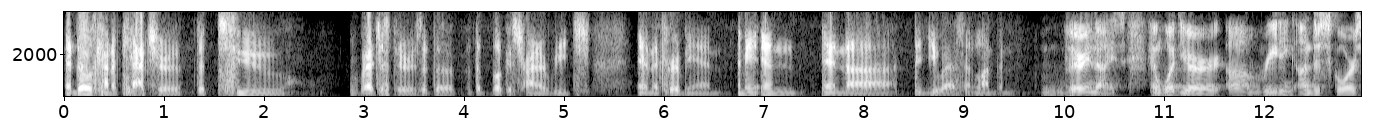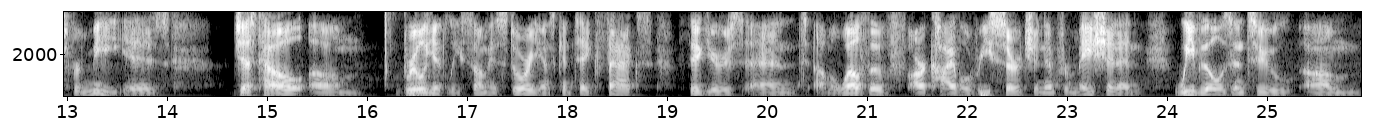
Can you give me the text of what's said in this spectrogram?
And those kind of capture the two registers that the that the book is trying to reach in the Caribbean. I mean, in in uh, the U.S. and London. Very nice. And what you're um, reading underscores for me is just how um, brilliantly some historians can take facts figures and um, a wealth of archival research and information and weave those into um,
